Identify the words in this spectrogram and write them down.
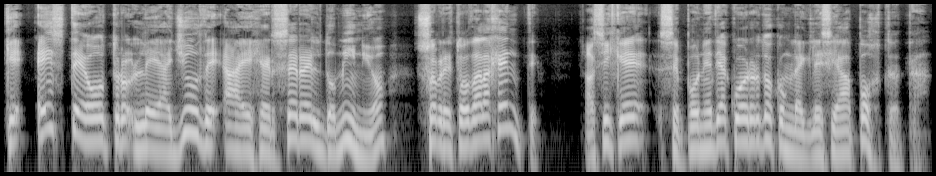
que este otro le ayude a ejercer el dominio sobre toda la gente. Así que se pone de acuerdo con la iglesia apóstata.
